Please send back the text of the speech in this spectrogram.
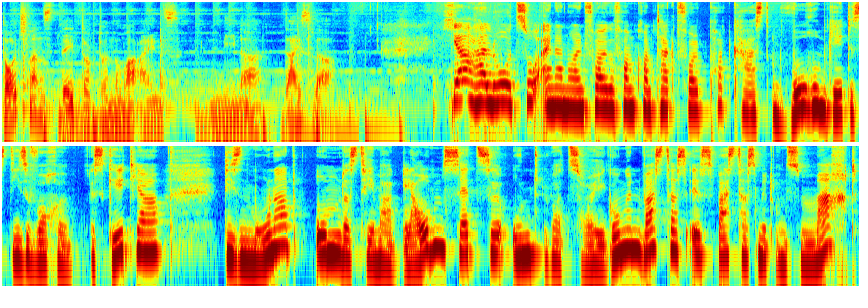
Deutschlands Date-Doktor Nummer 1, Nina Deißler. Ja, hallo zu einer neuen Folge vom Kontaktvoll Podcast. Und worum geht es diese Woche? Es geht ja diesen Monat um das Thema Glaubenssätze und Überzeugungen, was das ist, was das mit uns macht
